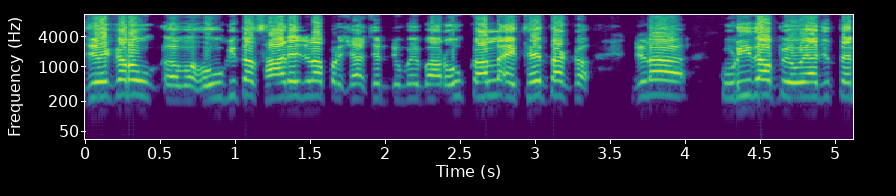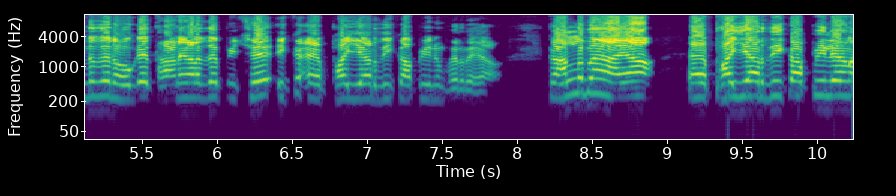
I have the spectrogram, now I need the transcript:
ਜੇਕਰ ਉਹ ਹੋਊਗੀ ਤਾਂ ਸਾਰੇ ਜਿਹੜਾ ਪ੍ਰਸ਼ਾਸਨ ਜ਼ਿੰਮੇਵਾਰ ਹੋਊ। ਕੱਲ ਇੱਥੇ ਤੱਕ ਜਿਹੜਾ ਕੁੜੀ ਦਾ ਪਿਓ ਹੈ, ਅੱਜ 3 ਦਿਨ ਹੋ ਗਏ ਥਾਣੇ ਵਾਲੇ ਦੇ ਪਿੱਛੇ ਇੱਕ ਐਫ ਆਈ ਆਰ ਦੀ ਕਾਪੀ ਨੂੰ ਫਿਰ ਰਿਹਾ। ਕੱਲ ਮੈਂ ਆਇਆ ਐਫ ਆਈ ਆਰ ਦੀ ਕਾਪੀ ਲੈਣ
